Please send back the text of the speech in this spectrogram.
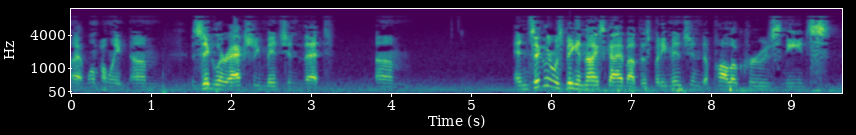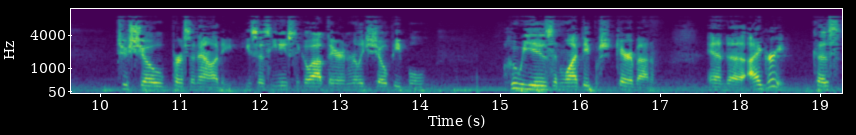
at one Oh. point, um, Ziggler actually mentioned that, um, and Ziggler was being a nice guy about this, but he mentioned Apollo Crews needs to show personality. He says he needs to go out there and really show people who he is and why people should care about him. And uh, I agree because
